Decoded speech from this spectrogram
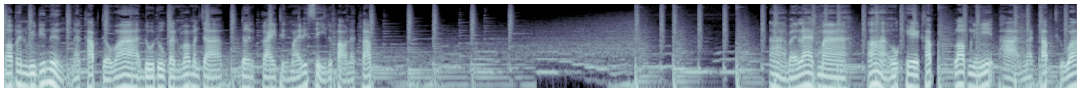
ก็เป็นวินที่1นะครับเดี๋ยวว่าดูดูกันว่ามันจะเดินไกลถึงไม้ที่ 4 หรือเปล่านะครับอ่าใบแรกมาอ่าโอเคครับ รอบนี้ผ่านนะครับ ถือว่า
